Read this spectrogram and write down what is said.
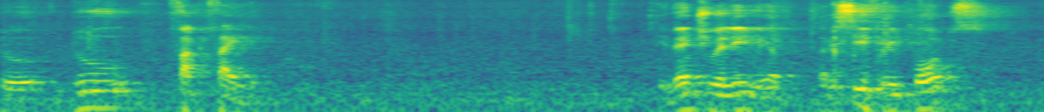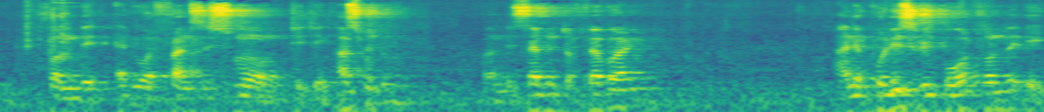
to do fact finding. Eventually, we have received reports from the Edward Francis Small Teaching Hospital on the 7th of February and a police report on the 8th.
